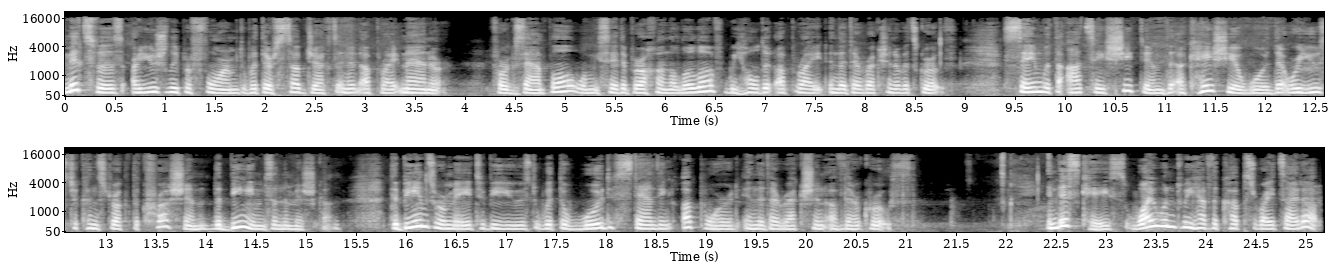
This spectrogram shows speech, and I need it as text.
Mitzvahs are usually performed with their subjects in an upright manner. For example, when we say the bracha on the lulav, we hold it upright in the direction of its growth. Same with the atzei shittim, the acacia wood that were used to construct the krushim, the beams in the Mishkan. The beams were made to be used with the wood standing upward in the direction of their growth. In this case, why wouldn't we have the cups right side up?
